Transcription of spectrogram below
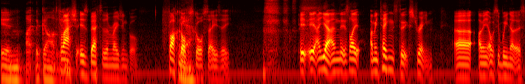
in like the Guardian. Flash is better than Raging Bull. Fuck off, Yeah. Scorsese. it, it, yeah, and it's like I mean, taking this to the extreme. Uh, I mean, obviously we know this,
